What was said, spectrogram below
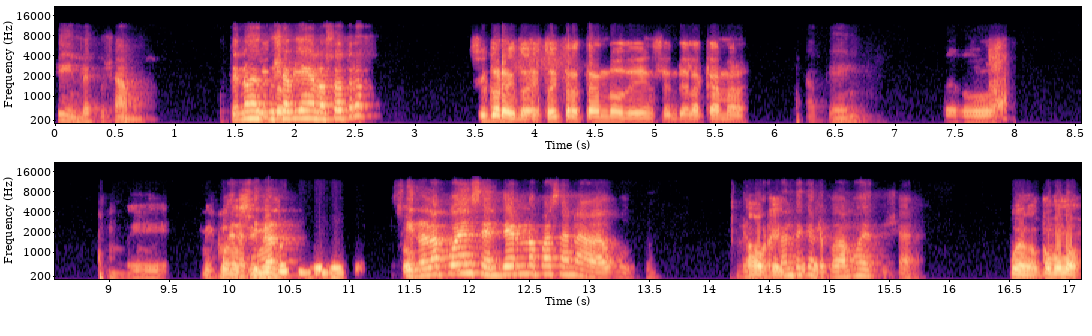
Sí, le escuchamos. ¿Usted nos escucha bien a nosotros? Sí, correcto. Estoy tratando de encender la cámara. Ok. Pero mi, mi Bueno, conocimiento... Si no la puede encender, no pasa nada, Augusto. Lo Ah, importante es que le podamos escuchar. Bueno, ¿cómo no?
